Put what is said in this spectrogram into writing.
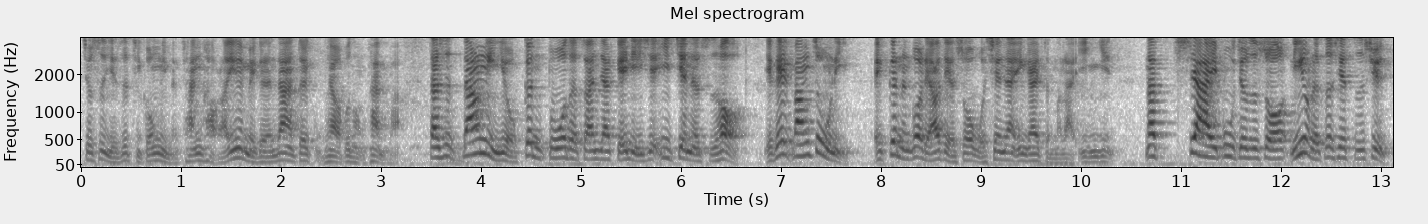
就是也是提供你们参考了。因为每个人当然对股票有不同看法，但是当你有更多的专家给你一些意见的时候，也可以帮助你，诶，更能够了解说我现在应该怎么来应应。那下一步就是说，你有了这些资讯，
